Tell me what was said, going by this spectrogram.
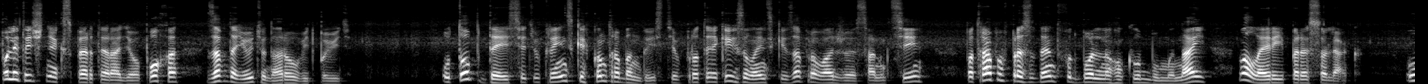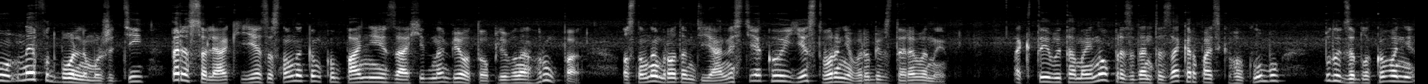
політичні експерти Радіо Епоха завдають удару у відповідь. У топ-10 українських контрабандистів, проти яких Зеленський запроваджує санкції, потрапив президент футбольного клубу Минай Валерій Пересоляк. У нефутбольному житті Пересоляк є засновником компанії Західна біотоплівна група, основним родом діяльності якої є створення виробів з деревини. Активи та майно президента Закарпатського клубу будуть заблоковані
